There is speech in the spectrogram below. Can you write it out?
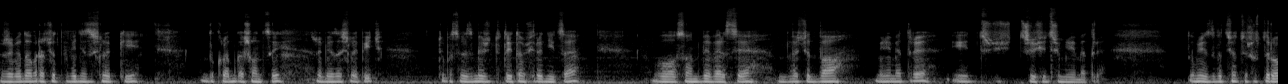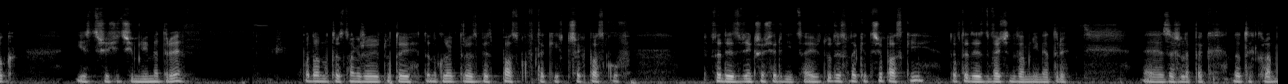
Żeby dobrać odpowiednie zaślepki do klap gaszących, żeby je zaślepić, trzeba sobie zmierzyć tutaj tą średnicę, bo są dwie wersje 22 mm i 30 33 mm. Tu jest 2006 rok, jest 33 mm. Podobno to jest tak, że tutaj ten kolektor jest bez pasków, takich trzech pasków, to wtedy jest większa średnica. Jeżeli tutaj są takie trzy paski, to wtedy jest 22 mm zaślepek do tych klap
